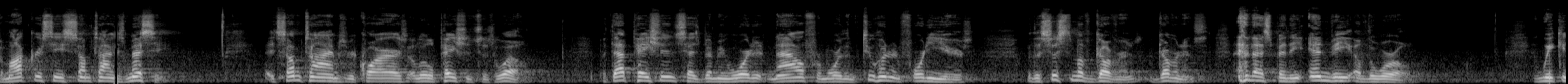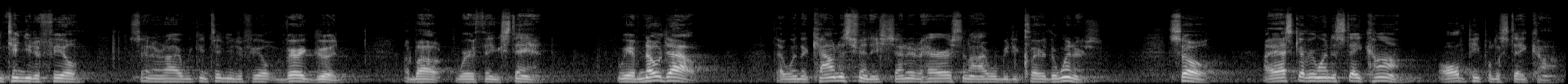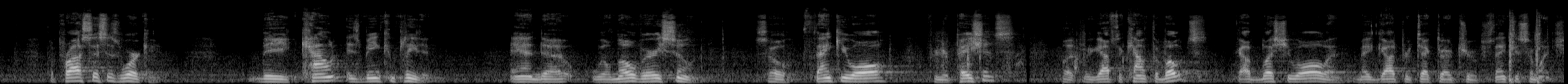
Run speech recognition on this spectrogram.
Democracy is sometimes messy. It sometimes requires a little patience as well. But that patience has been rewarded now for more than 240 years with a system of govern- governance that's been the envy of the world. And we continue to feel, Senator and I, we continue to feel very good about where things stand. We have no doubt that when the count is finished, Senator Harris and I will be declared the winners. So I ask everyone to stay calm, all the people to stay calm. The process is working. The count is being completed, and uh, we'll know very soon. So thank you all for your patience, but we have to count the votes. God bless you all, and may God protect our troops. Thank you so much.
